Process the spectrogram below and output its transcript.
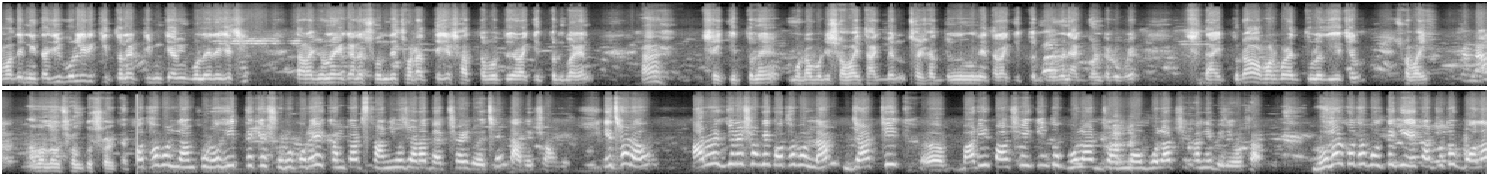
আমাদের নেতাজি বলির কীর্তনের টিমকে আমি বলে রেখেছি। তারা জন্য এখানে সন্ধ্যে ছটার থেকে সাতটা পর্যন্ত যারা কীর্তন করেন হ্যাঁ সেই কীর্তনে মোটামুটি সবাই থাকবেন ছয় সাতজন মিলে তারা কীর্তন করবেন এক ঘণ্টার উপরে। সে দায়িত্বটাও আমার পরে তুলে দিয়েছেন সবাই। আমার নাম সরকার। কথা বললাম পুরোহিত থেকে শুরু করে এখানকার স্থানীয় যারা ব্যবসায়ী রয়েছেন তাদের সঙ্গে। এছাড়াও আরও একজনের সঙ্গে কথা বললাম, যার ঠিক বাড়ির পাশেই কিন্তু ভোলার জন্ম, ভোলার সেখানে বেড়ে ওঠা। ভোলার কথা বলতে গিয়ে কার্যত গলা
